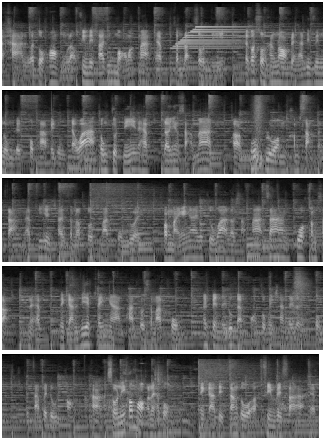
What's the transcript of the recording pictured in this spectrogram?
อาคารหรือว่าตัวห้องของเราฟิล์มไฟฟ้าที่เหมาะมากๆนะครับสำหรับโซนนี้ แล้วก็โซนข้างนอกเลยนะที่วิ่งลมเดินผมพาไปดู แต่ว่าตรงจุดนี้นะครับเรายังสามารถรวบรวมคำสั่งต่างๆนะครับที่จะใช้สำหรับตัวสมาร์ทโฟนด้วย ความหมายง่ายๆ ก็คือว่าเราสามารถสร้างพวกคำสั่งนะครับในการเรียกใช้งานผ่านตัวสมาร์ทโฟนให้เป็นในรูปแบบของออโตเมชันได้เลยผมจะตามไปดูห้องโซนนี้ก็เหมาะนะครับผมในการติดตั้งตัวฟิล์มไฟฟ้าครับ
